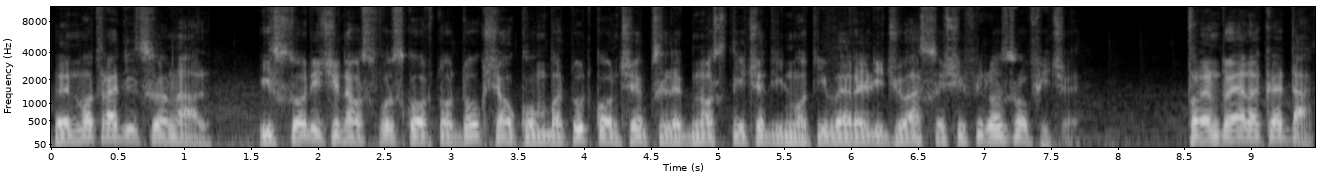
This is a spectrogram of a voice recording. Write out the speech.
În mod tradițional, istoricii ne-au spus că ortodoxi au combătut concepțiile gnostice din motive religioase și filozofice. Fără îndoială că da,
